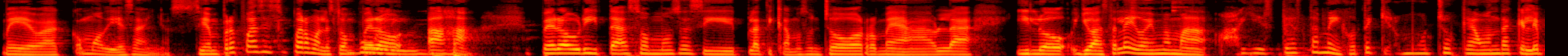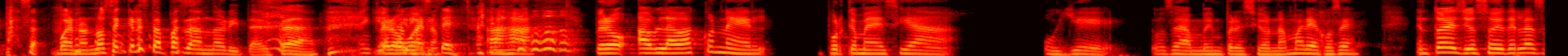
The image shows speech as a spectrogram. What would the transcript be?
Me lleva como 10 años. Siempre fue así súper molestón, pero, ajá. Pero ahorita somos así, platicamos un chorro, me habla. Y lo, yo hasta le digo a mi mamá, ay, este hasta me dijo, te quiero mucho, ¿qué onda? ¿Qué le pasa? Bueno, no sé qué le está pasando ahorita esta edad. ¿En qué Pero bueno, ajá. Pero hablaba con él porque me decía, oye, o sea, me impresiona María José. Entonces yo soy de las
